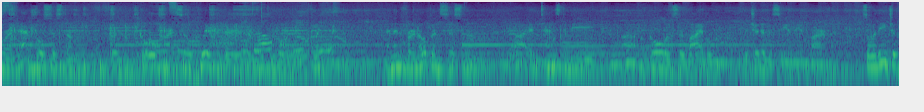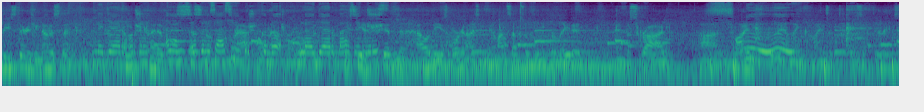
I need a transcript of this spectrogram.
For a natural system, the goals aren't so clear. They're multiple and conflicting. And then for an open system, uh, it tends to be uh, a goal of survival and legitimacy in the environment. So with each of these theories, you notice that Belajar each kind of system, rational, natural, belajar bahasa see a Inggris. shift in how these organizing concepts are being related and described uh, by these prevailing kinds of types of theories.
